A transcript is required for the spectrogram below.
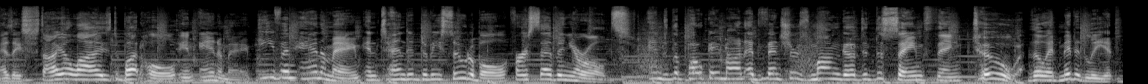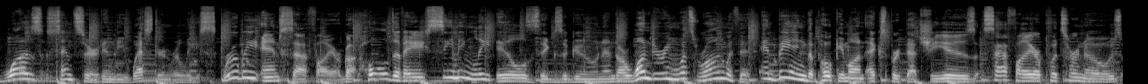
as a stylized butthole in anime. Even anime intended to be suitable for seven year olds. And the Pokemon Adventures manga did the same thing too, though admittedly it was censored in the Western release. Ruby and Sapphire got hold of a seemingly ill Zigzagoon and are wondering what's wrong with it. And being the Pokemon expert that she is, Sapphire puts her nose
